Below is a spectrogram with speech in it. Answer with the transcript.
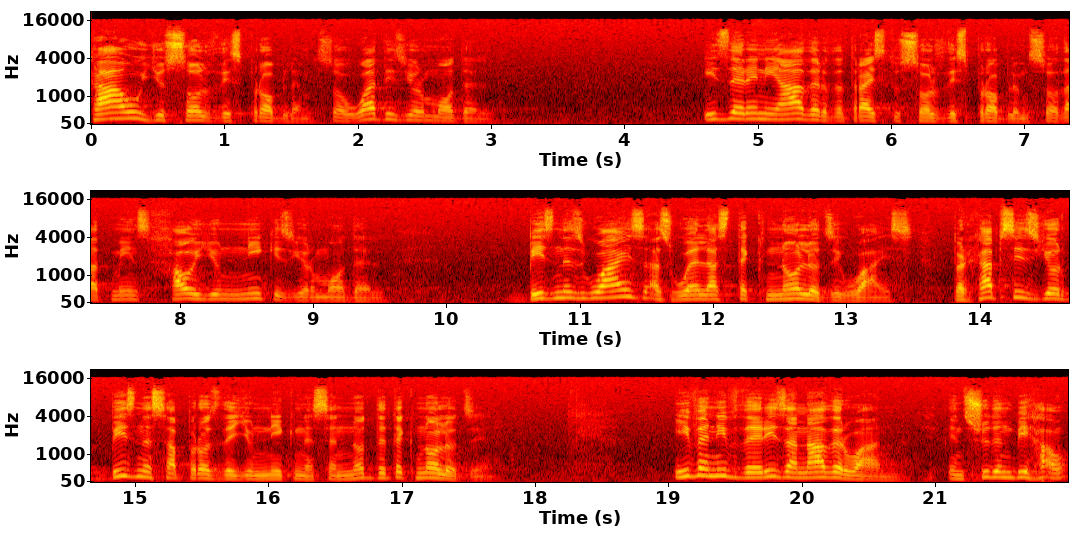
How you solve this problem? So what is your model? is there any other that tries to solve this problem? So that means how unique is your model? Business-wise as well as technology-wise. Perhaps is your business approach the uniqueness and not the technology. Even if there is another one, it shouldn't be, how,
